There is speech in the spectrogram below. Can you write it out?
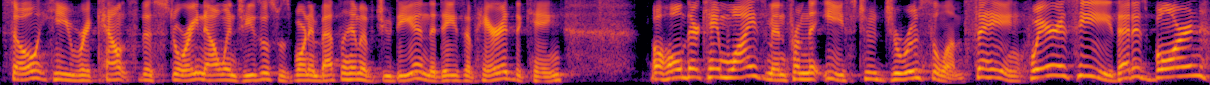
So he recounts this story. Now, when Jesus was born in Bethlehem of Judea in the days of Herod the king, behold, there came wise men from the east to Jerusalem, saying, Where is he that is born?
